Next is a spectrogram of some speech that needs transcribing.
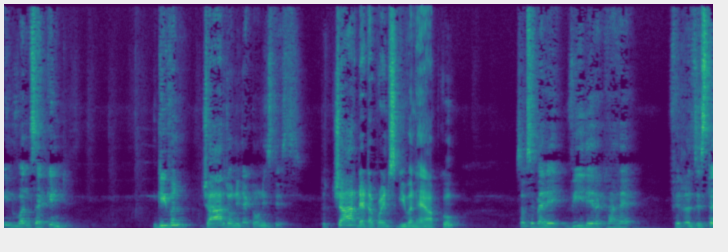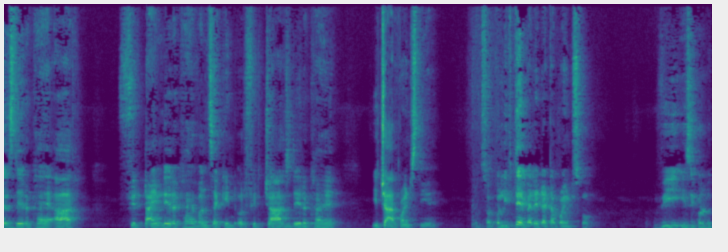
in one second. Given charge on electron is this. तो चार डाटा पॉइंट्स गिवन है आपको। सबसे पहले V दे रखा है, फिर रेजिस्टेंस दे रखा है R, फिर टाइम दे रखा है वन सेकेंड और फिर चार्ज दे रखा है। ये चार पॉइंट्स दिए हैं। तो सबको लिखते हैं पहले डाटा पॉइंट्स को। V is equal to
